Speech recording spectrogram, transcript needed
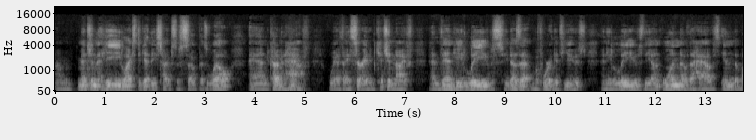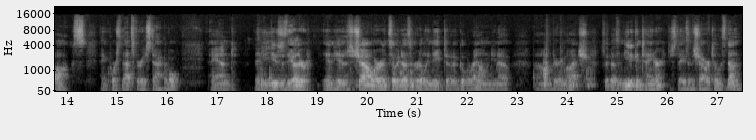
um, mentioned that he likes to get these types of soap as well and cut them in half with a serrated kitchen knife and then he leaves, he does that before it gets used, and he leaves the one of the halves in the box. And of course, that's very stackable. And then he uses the other in his shower, and so he doesn't really need to go around, you know, um, very much. So it doesn't need a container, it just stays in the shower till it's done.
